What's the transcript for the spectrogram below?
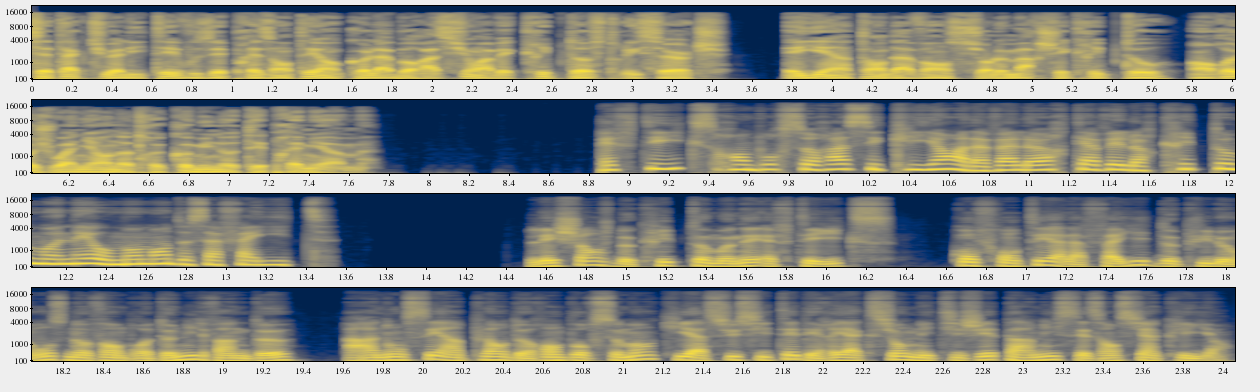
Cette actualité vous est présentée en collaboration avec Cryptost Research. Ayez un temps d'avance sur le marché crypto en rejoignant notre communauté premium. FTX remboursera ses clients à la valeur qu'avait leur crypto-monnaie au moment de sa faillite. L'échange de crypto-monnaie FTX, confronté à la faillite depuis le 11 novembre 2022, a annoncé un plan de remboursement qui a suscité des réactions mitigées parmi ses anciens clients.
